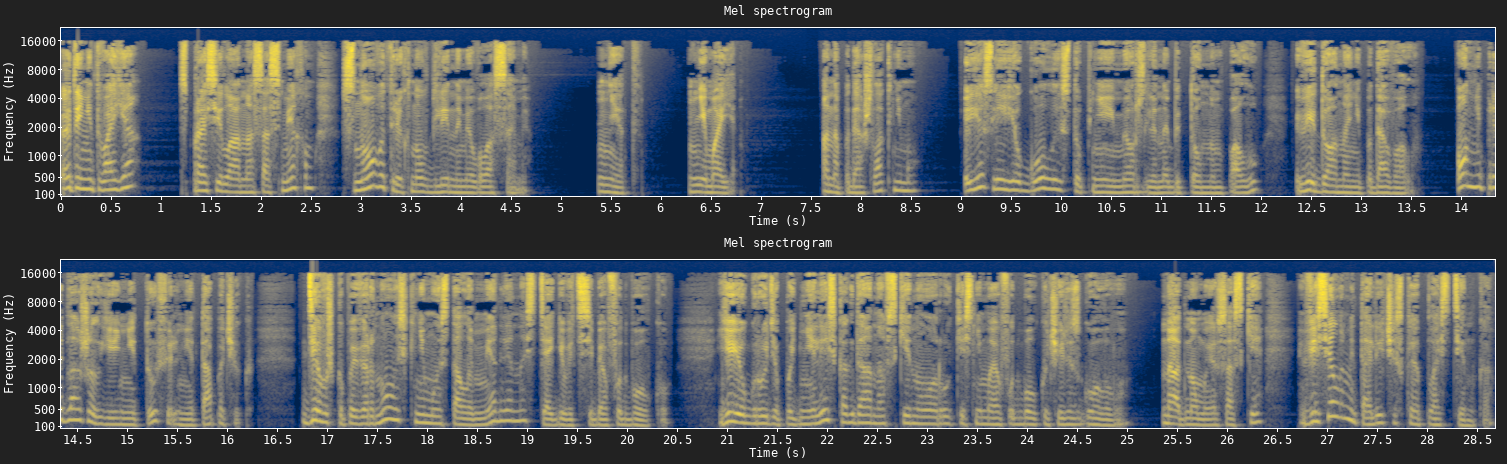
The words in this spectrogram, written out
это не твоя?» — спросила она со смехом, снова тряхнув длинными волосами. «Нет, не моя». Она подошла к нему. Если ее голые ступни мерзли на бетонном полу, виду она не подавала. Он не предложил ей ни туфель, ни тапочек — Девушка повернулась к нему и стала медленно стягивать с себя футболку. Ее груди поднялись, когда она вскинула руки, снимая футболку через голову. На одном ее соске висела металлическая пластинка.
